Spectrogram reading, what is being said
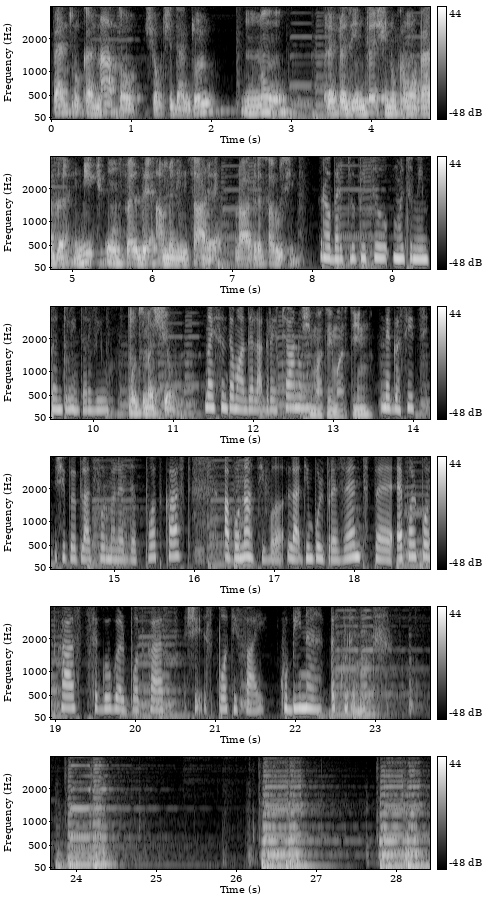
pentru că NATO și Occidentul nu reprezintă și nu promovează nici un fel de amenințare la adresa Rusiei. Robert Lupițu, mulțumim pentru interviu. Mulțumesc și eu. Noi suntem Adela Greceanu și Matei Martin. Ne găsiți și pe platformele de podcast. Abonați-vă la timpul prezent pe Apple Podcasts, Google Podcasts și Spotify. Cu bine, pe curând! thank you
